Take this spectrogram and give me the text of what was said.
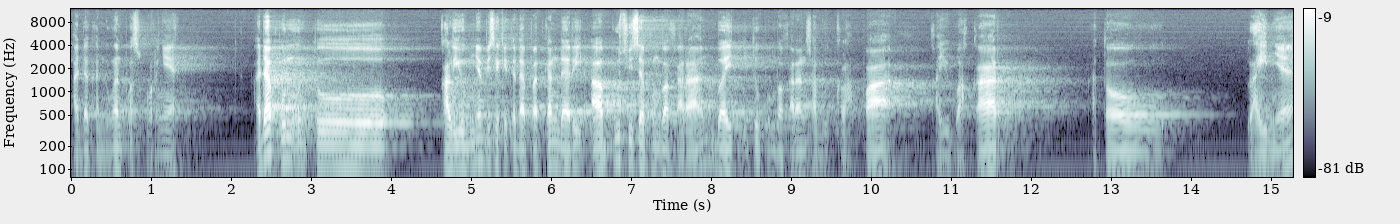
ada kandungan fosfornya. Adapun untuk kaliumnya bisa kita dapatkan dari abu sisa pembakaran, baik itu pembakaran sabut kelapa, kayu bakar atau lainnya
